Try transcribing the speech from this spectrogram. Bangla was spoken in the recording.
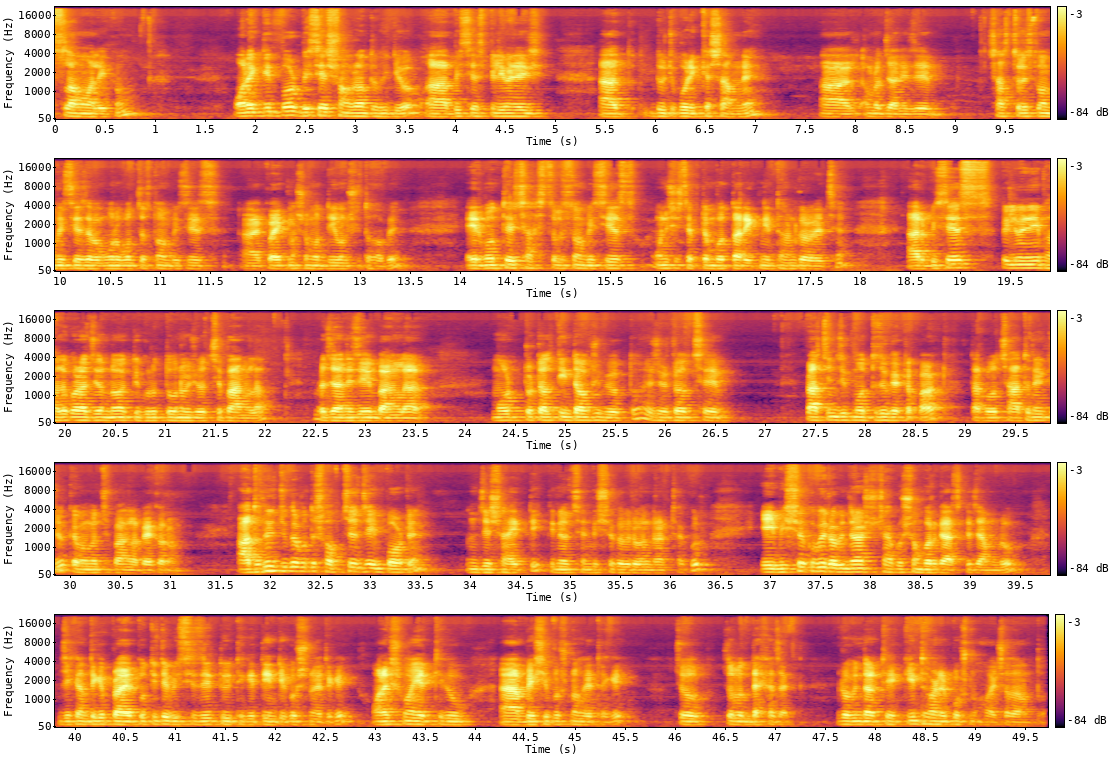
আসসালামু আলাইকুম। অনেক দিন পর বিসিএস সংক্রান্ত ভিডিও বিসিএস প্রিলিমিনারি দুটি পরীক্ষার সামনে। আর আমরা জানি যে সাতচল্লিশতম বিসিএস এবং ঊনপঞ্চাশতম বিসিএস কয়েক মাসের মধ্যেই অনুষ্ঠিত হবে। এর মধ্যে সাতচল্লিশতম বিসিএস উনিশে সেপ্টেম্বর তারিখ নির্ধারণ করা হয়েছে। আর বিসিএস প্রিলিমিনারি ভালো করার জন্য একটি গুরুত্বপূর্ণ বিষয় হচ্ছে বাংলা। আমরা জানি যে বাংলা মোট টোটাল তিনটা অংশে বিভক্ত, সেটা হচ্ছে প্রাচীন যুগ, মধ্যযুগ, একটা পার্ট তারপর হচ্ছে আধুনিক যুগ এবং হচ্ছে বাংলা ব্যাকরণ। আধুনিক যুগের মধ্যে সবচেয়ে যে ইম্পর্টেন্ট যে সাহিত্যিক তিনি হচ্ছেন বিশ্বকবি রবীন্দ্রনাথ ঠাকুর। এই বিশ্বকবি রবীন্দ্রনাথ ঠাকুর সম্পর্কে আজকে জানব যেখান থেকে প্রায় প্রতিটা বিসিসে দুই থেকে তিনটি প্রশ্ন হয়ে থাকে। অনেক সময় এর থেকেও বেশি প্রশ্ন হয়ে থাকে। তো চলো দেখা যাক রবীন্দ্রনাথ থেকে কী ধরনের প্রশ্ন হয় সাধারণত?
